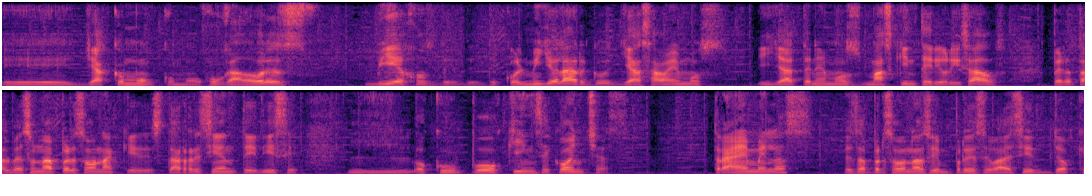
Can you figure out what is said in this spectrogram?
eh, ya como, como jugadores viejos de, de, colmillo largo ya sabemos y ya tenemos más que interiorizados. Pero tal vez una persona que está reciente y dice ocupó 15 conchas tráemelas esa persona siempre se va a decir de ok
